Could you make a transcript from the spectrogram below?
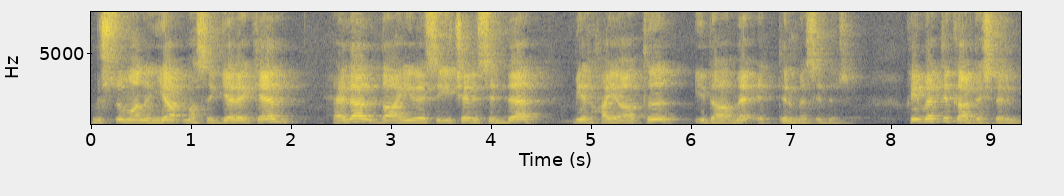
Müslümanın yapması gereken helal dairesi içerisinde bir hayatı idame ettirmesidir. Kıymetli kardeşlerim,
